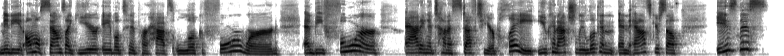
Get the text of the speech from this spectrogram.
Mindy, it almost sounds like you're able to perhaps look forward and before adding a ton of stuff to your plate, you can actually look and, and ask yourself, is this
